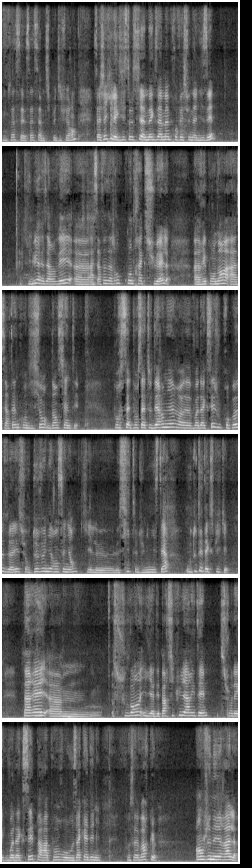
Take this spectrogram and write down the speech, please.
Donc ça, c'est un petit peu différent. Sachez qu'il existe aussi un examen professionnalisé qui lui est réservé euh, à certains agents contractuels euh, répondant à certaines conditions d'ancienneté. Pour, cette dernière euh, voie d'accès, je vous propose d'aller sur Devenir enseignant, qui est le, site du ministère, où tout est expliqué. Pareil, souvent, il y a des particularités sur les voies d'accès par rapport aux académies. Il faut savoir que, en général,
